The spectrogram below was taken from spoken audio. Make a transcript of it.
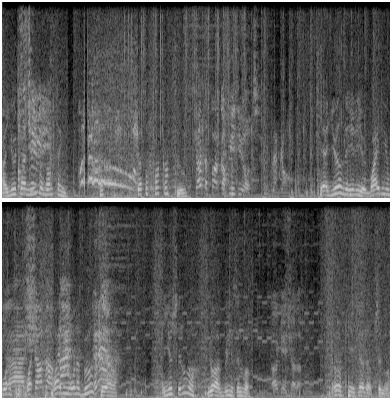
Are you Chinese or something? Shut the fuck up, Blue. Shut the fuck up idiot. Yeah, you're the idiot. Why do you wanna Yeah? What, shut up, why do you wanna boost Get there? Are you silver? You are really silver. Okay shut up. Okay, shut up, silver.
